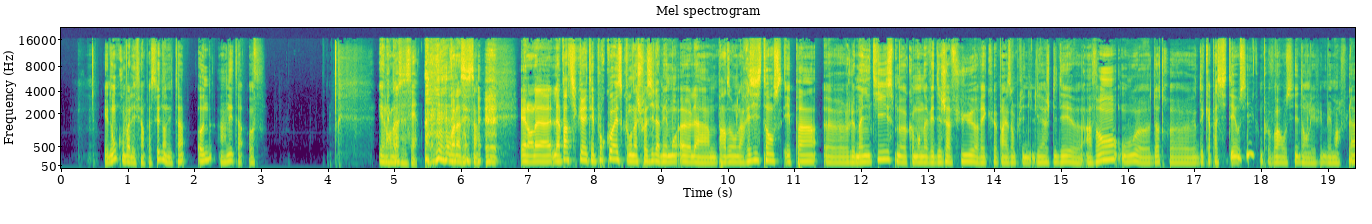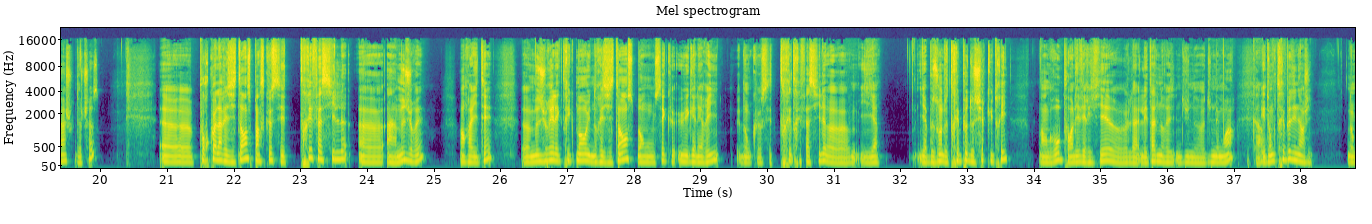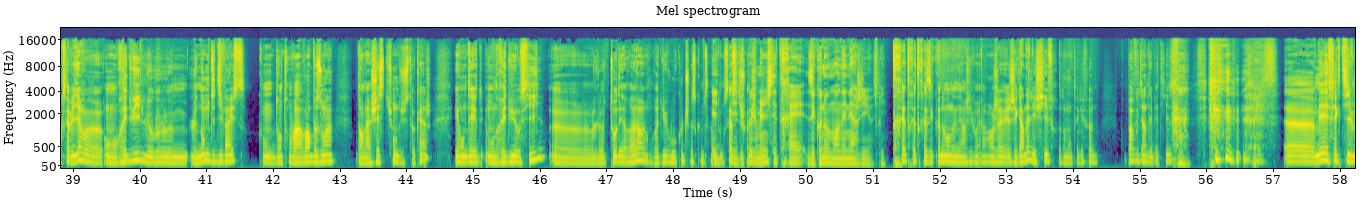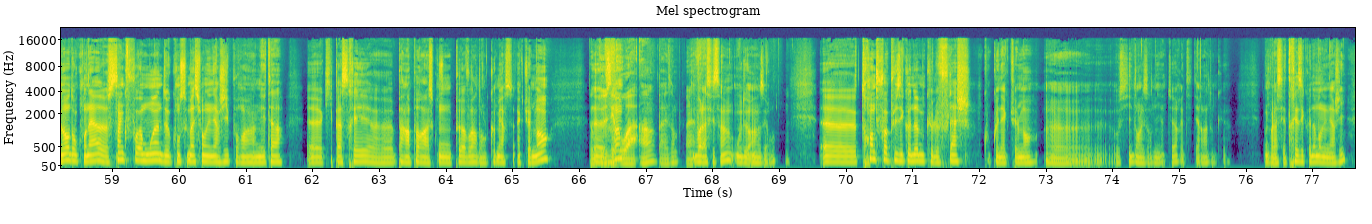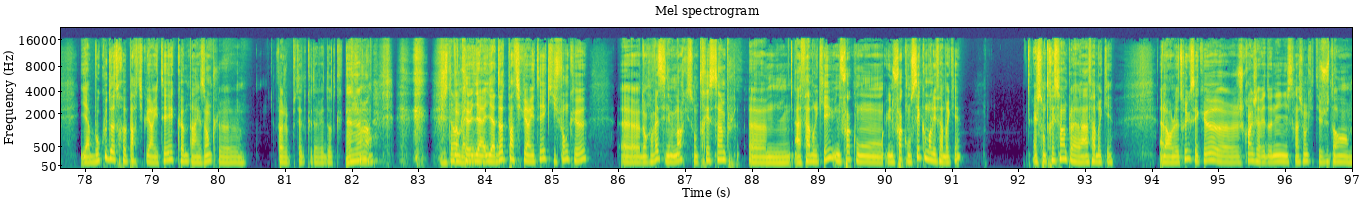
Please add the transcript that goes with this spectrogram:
Et donc on va les faire passer d'un état on à un état off. Et À alors quoi la- ça sert voilà, c'est ça. Et alors la, la particularité, pourquoi est-ce qu'on a choisi la euh, la, pardon, la résistance et pas euh, le magnétisme, comme on avait déjà vu avec euh, par exemple les, les HDD avant ou euh, d'autres des capacités aussi qu'on peut voir aussi dans les mémoires flash ou d'autres choses. Pourquoi la résistance? Parce que c'est très facile à mesurer. En réalité, mesurer électriquement une résistance, bon, on sait que U égale RI, donc euh, c'est très très facile. euh, il y a il y a besoin de très peu de circuiterie en gros, pour aller vérifier euh, l'état d'une mémoire, et donc très peu d'énergie. Donc ça veut dire on réduit le, le nombre de devices dont on va avoir besoin dans la gestion du stockage, et on, réduit aussi euh, le taux d'erreur, on réduit beaucoup de choses comme ça. Et, donc ça, et du coup, j'imagine que c'est très économe en énergie aussi. très très très économe en énergie. ouais. Alors j'ai gardé les chiffres dans mon téléphone pas vous dire des bêtises. Euh, mais effectivement, donc on a 5 fois moins de consommation en énergie pour un état euh, qui passerait euh, par rapport à ce qu'on peut avoir dans le commerce actuellement. Donc Euh, de 0 vingt- à 1, par exemple. voilà. Voilà, c'est ça, ou de 1 à 0. Euh, 30 fois plus économe que le flash qu'on connaît actuellement euh, aussi dans les ordinateurs, etc. Donc, euh, donc voilà, c'est très économe en énergie. Il y a beaucoup d'autres particularités, comme par exemple... Enfin, peut-être que tu avais d'autres Non, questions. non, non. Justement, Donc il y a, d'autres particularités qui font que... euh, donc en fait, c'est des mémoires qui sont très simples euh, à fabriquer. Une fois qu'on qu'on sait comment les fabriquer, elles sont très simples à, à fabriquer. Alors le truc, c'est que euh, je crois que j'avais donné une illustration qui était juste en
